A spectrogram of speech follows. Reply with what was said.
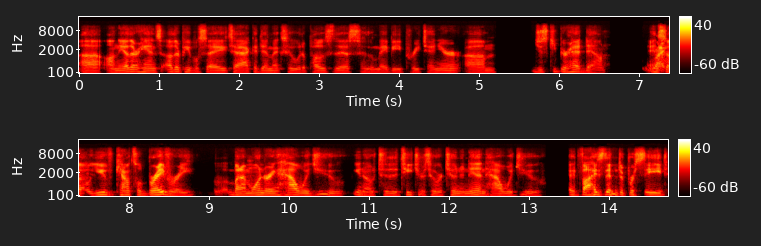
Uh, on the other hand, other people say to academics who would oppose this, who may be pre-tenure, um, just keep your head down. And right. so you've counseled bravery, but I'm wondering how would you, you know, to the teachers who are tuning in, how would you advise them to proceed?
